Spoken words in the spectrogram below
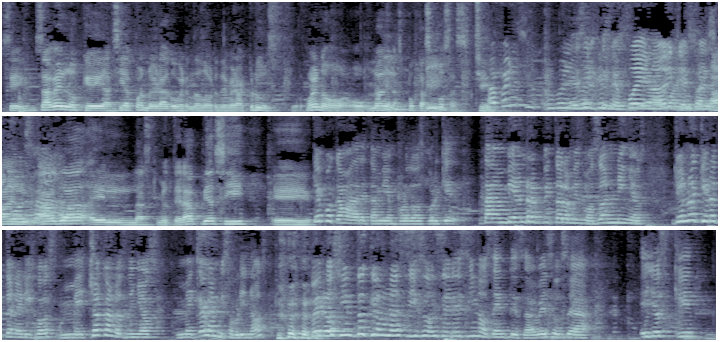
Sí, ¿saben lo que hacía cuando era gobernador de Veracruz? Bueno, o una de las pocas cosas. Sí. Apenas fue Es el que se fue, ¿no? Y agua que su Ah, el esposa. agua, el- las quimioterapias, sí. eh, Qué poca madre también por dos, porque también repito lo mismo, son niños. Yo no quiero tener hijos, me chocan los niños, me cagan mis sobrinos, pero siento que aún así son seres inocentes, ¿sabes? O sea, ellos qué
